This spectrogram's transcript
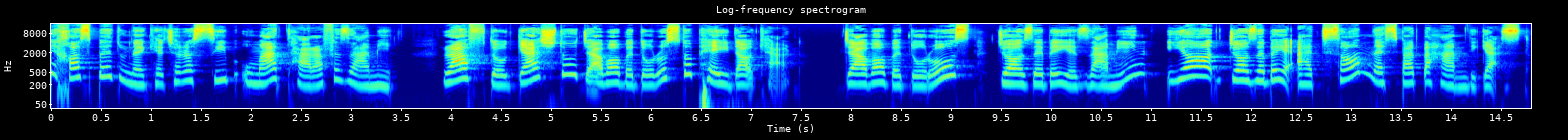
می‌خواست بدونه که چرا سیب اومد طرف زمین. رفت و گشت و جواب درست رو پیدا کرد. جواب درست جاذبه زمین یا جاذبه اجسام نسبت به همدیگه است.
